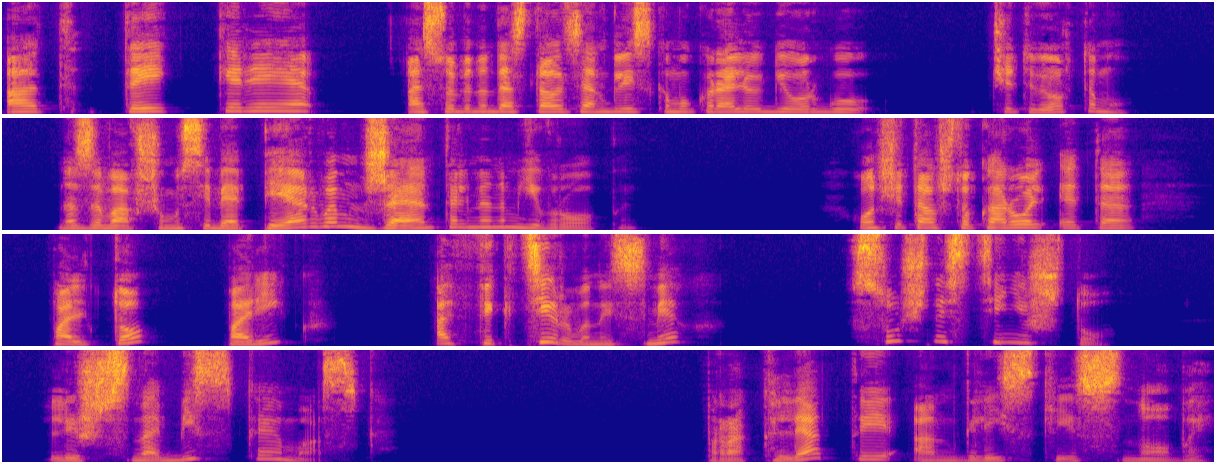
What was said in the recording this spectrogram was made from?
От Тейкерея особенно досталось английскому королю Георгу IV, называвшему себя первым джентльменом Европы. Он считал, что король — это пальто, парик, аффектированный смех, в сущности ничто, лишь снобистская маска. Проклятые английские снобы.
